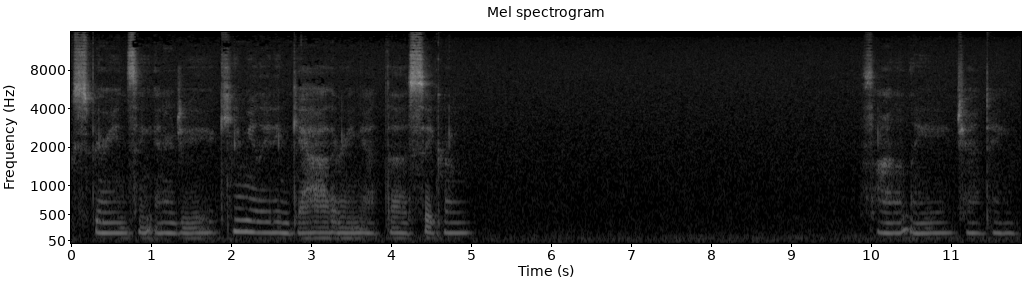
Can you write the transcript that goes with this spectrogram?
experiencing energy accumulating, gathering at the sacrum. Silently chanting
